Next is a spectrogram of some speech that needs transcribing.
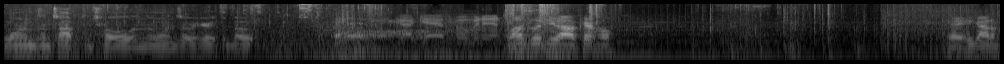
One's on top control and the one's over here at the boat. Got gas moving in. One's with you, Al. Careful. Okay, he got him.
